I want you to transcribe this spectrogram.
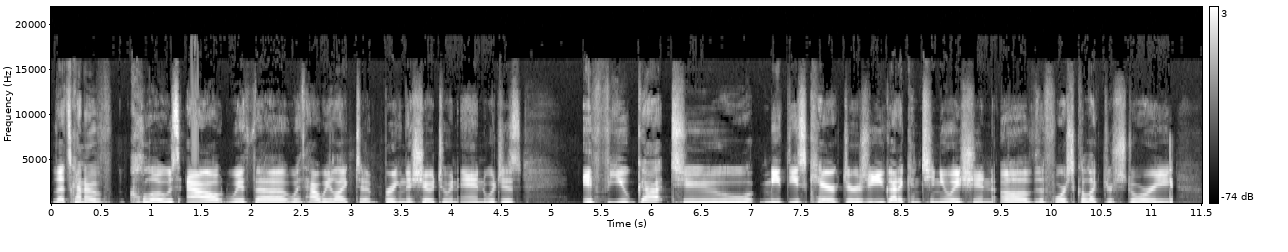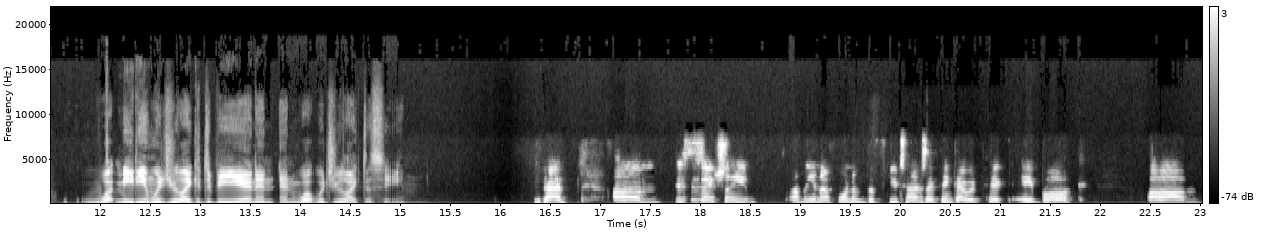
let's kind of close out with uh, with how we like to bring the show to an end, which is if you got to meet these characters or you got a continuation of the Force Collector story, what medium would you like it to be in, and, and what would you like to see? Okay. Um, this is actually, oddly enough, one of the few times I think I would pick a book. Um,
